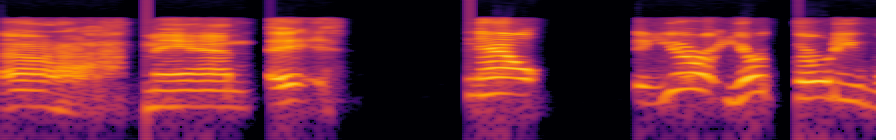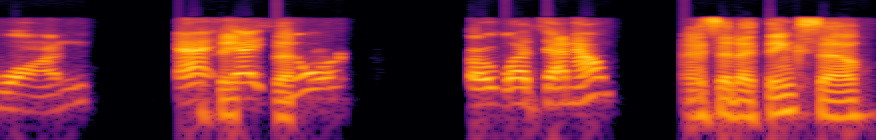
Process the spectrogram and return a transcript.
Ah, man. It- now, you're you're 31. At, at so. your, or what's that now? I said, I think so.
